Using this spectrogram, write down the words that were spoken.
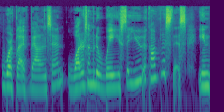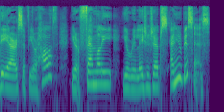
work life balance and what are some of the ways that you accomplish this in the areas of your health, your family, your relationships, and your business?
